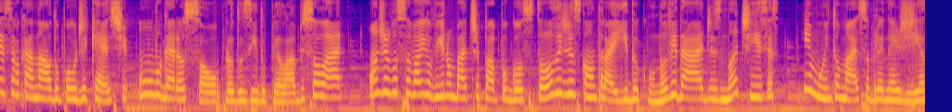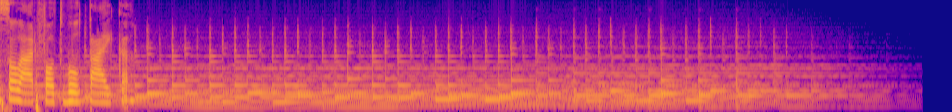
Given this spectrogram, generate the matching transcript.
Esse é o canal do podcast Um Lugar ao Sol, produzido pela Absolar, onde você vai ouvir um bate-papo gostoso e descontraído com novidades, notícias e muito mais sobre energia solar fotovoltaica.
